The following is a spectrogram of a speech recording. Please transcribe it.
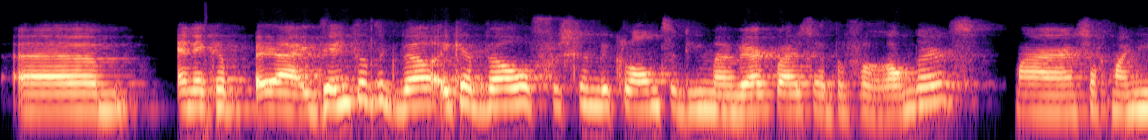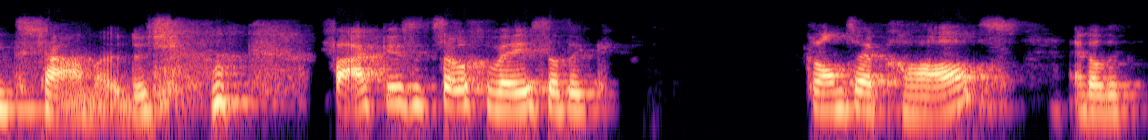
Ehm, en ik, heb, ja, ik denk dat ik wel, ik heb wel verschillende klanten die mijn werkwijze hebben veranderd, maar zeg maar niet samen. Dus vaak is het zo geweest dat ik klanten heb gehad en dat ik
